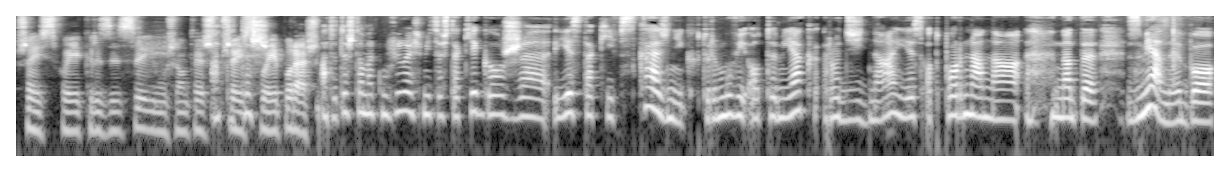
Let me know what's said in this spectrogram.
przejść swoje kryzysy i muszą też przejść też, swoje porażki. A ty też, Tomek, mówiłeś mi coś takiego, że jest taki wskaźnik, który mówi o tym, jak rodzina jest odporna na na, na te zmiany, bo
